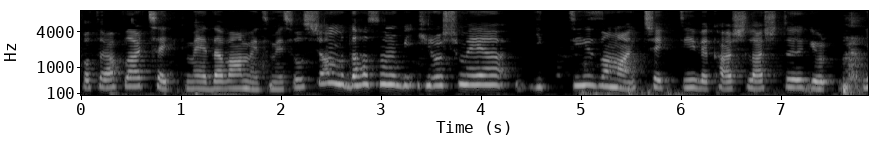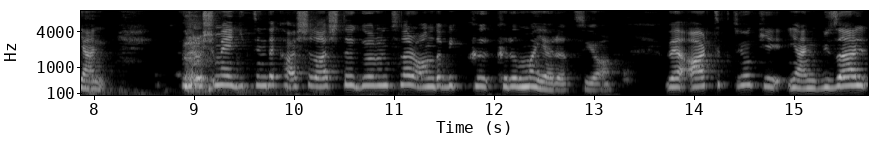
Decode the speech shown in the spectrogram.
Fotoğraflar çekmeye devam etmeye çalışıyor ama daha sonra bir Hiroşima'ya gittiği zaman çektiği ve karşılaştığı yani Hiroşima'ya gittiğinde karşılaştığı görüntüler onda bir kırılma yaratıyor. Ve artık diyor ki yani güzel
